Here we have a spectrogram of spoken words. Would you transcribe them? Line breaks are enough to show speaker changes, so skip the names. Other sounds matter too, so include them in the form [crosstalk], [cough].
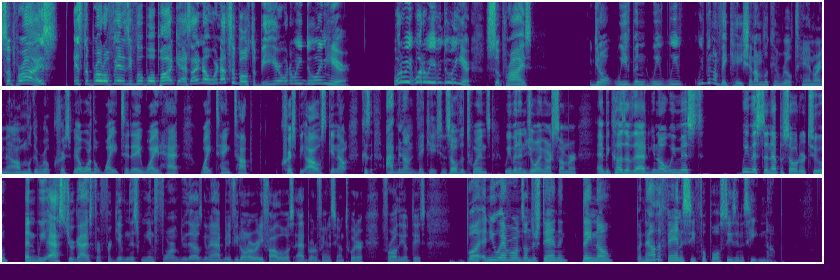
Surprise! It's the Broto Fantasy Football Podcast. I know we're not supposed to be here. What are we doing here? What are we what are we even doing here? Surprise. You know, we've been we we we've been on vacation. I'm looking real tan right now. I'm looking real crispy. I wore the white today, white hat, white tank top, crispy olive skin out cuz I've been on vacation. So have the twins. We've been enjoying our summer, and because of that, you know, we missed we missed an episode or two. And we asked your guys for forgiveness. We informed you that was going to happen. If you don't already follow us at Broto Fantasy on Twitter for all the updates. But, and you, everyone's understanding. They know. But now the fantasy football season is heating up.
